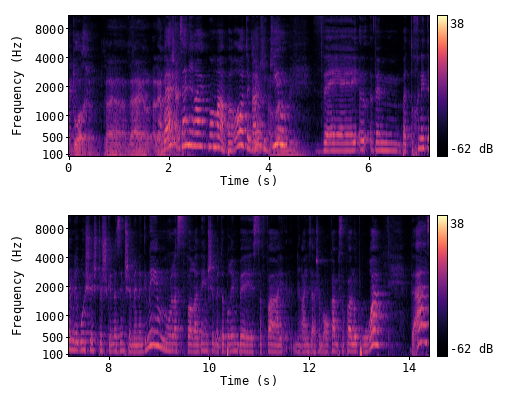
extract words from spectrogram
פיתוח שם. זה היה... זה היה... אבל זה היה נראה כמו מעברות, הם רק הגיעו. אבל... ובתוכנית הם הראו שיש את האשכנזים שמנגנים מול הספרדים שמדברים בשפה, נראה לי זה היה שם מרוקאים בשפה לא ברורה, ואז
